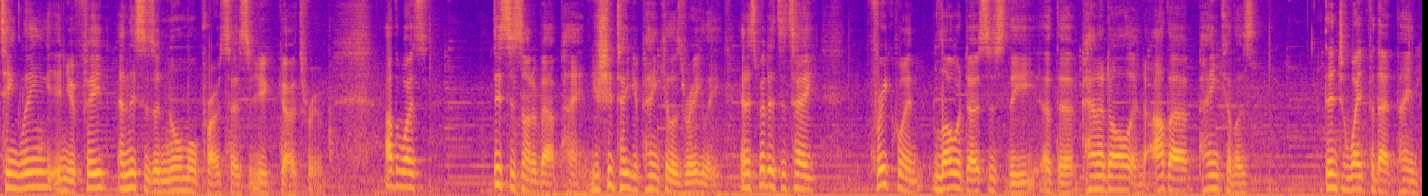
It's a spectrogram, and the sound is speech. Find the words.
tingling in your feet and this is a normal process that you go through. Otherwise, this is not about pain. You should take your painkillers regularly, and it's better to take frequent lower doses, the, uh, the Panadol and other painkillers, than to wait for that pain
